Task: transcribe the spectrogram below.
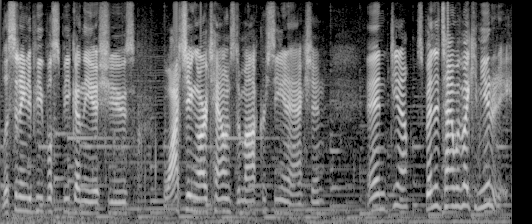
listening to people speak on the issues, watching our town's democracy in action, and you know, spending time with my community.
